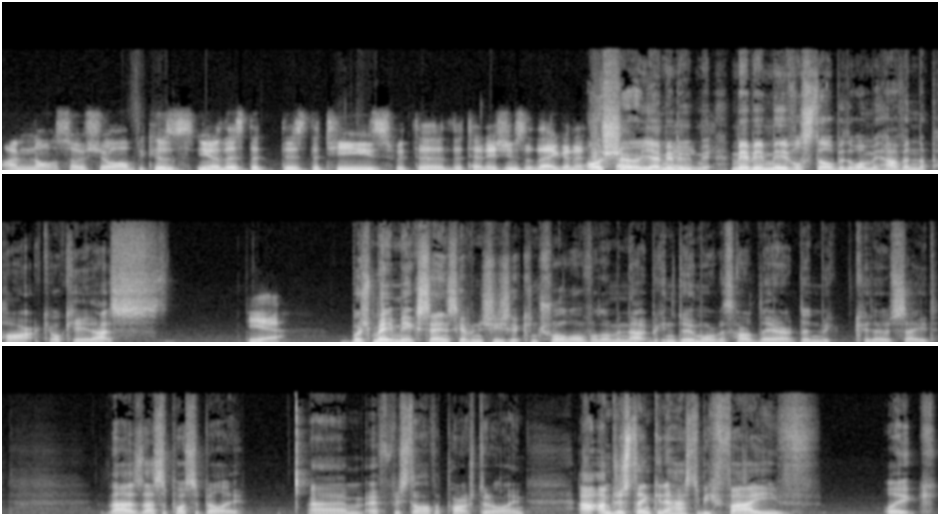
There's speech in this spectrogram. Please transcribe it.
I'm not so sure because you know there's the there's the tease with the the technicians that they're gonna. oh sure, yeah. Maybe Maeve. maybe Maeve will still be the one we have in the park. Okay, that's Yeah. Which might make sense given she's got control over them and that we can do more with her there than we could outside. That's that's a possibility. Um, if we still have a park storyline, I- I'm just thinking it has to be five, like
